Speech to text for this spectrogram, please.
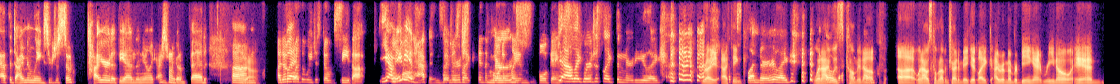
at the diamond leagues, you're just so tired at the end and you're like, I just want to go to bed. Um yeah i don't but- know whether we just don't see that yeah, a maybe lot. it happens. we're and just, we're just like in the corner playing nerds. board games yeah, like we're just like the nerdy, like right i think splendor. Like when I was coming fun. up, uh, when I was coming up and trying to make it, like I remember being at Reno and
